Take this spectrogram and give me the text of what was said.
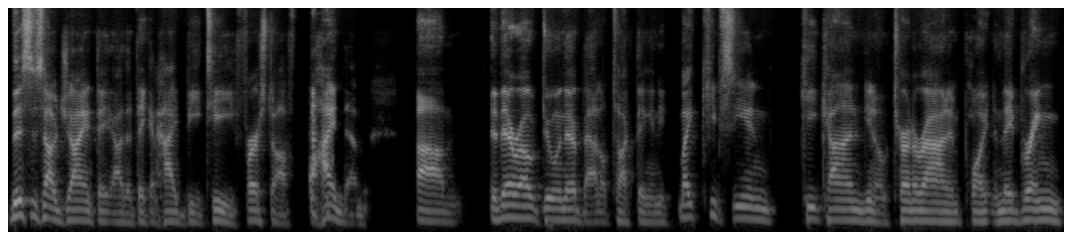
This is how giant they are that they can hide BT first off behind them. Um, they're out doing their battle talk thing, and he Mike keeps seeing Keycon, you know, turn around and point, and they bring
